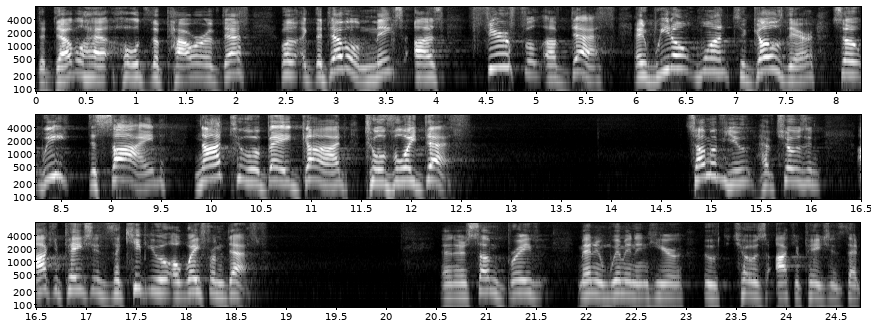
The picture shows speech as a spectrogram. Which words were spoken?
the devil ha- holds the power of death. Well, the devil makes us fearful of death, and we don't want to go there, so we decide not to obey God to avoid death. Some of you have chosen occupations that keep you away from death. And there's some brave men and women in here who chose occupations that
